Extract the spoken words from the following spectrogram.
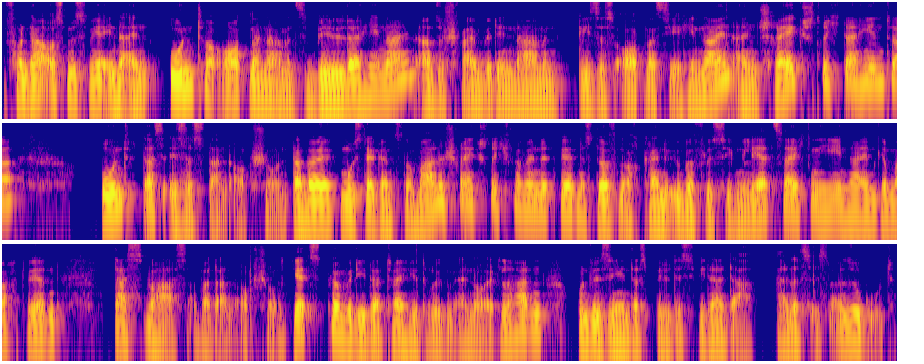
von da aus müssen wir in einen Unterordner namens Bilder hinein, also schreiben wir den Namen dieses Ordners hier hinein, einen Schrägstrich dahinter und das ist es dann auch schon. Dabei muss der ganz normale Schrägstrich verwendet werden. Es dürfen auch keine überflüssigen Leerzeichen hier hineingemacht werden. Das war es aber dann auch schon. Jetzt können wir die Datei hier drüben erneut laden und wir sehen, das Bild ist wieder da. Alles ist also gut.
